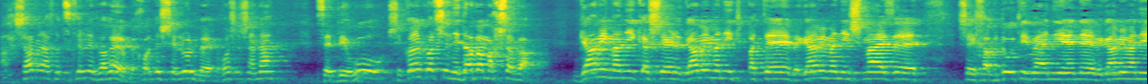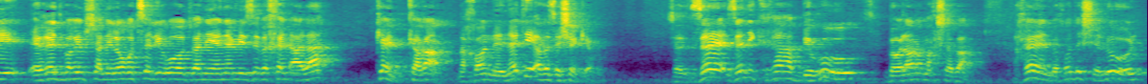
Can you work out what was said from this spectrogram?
עכשיו אנחנו צריכים לברר, בחודש אלול וראש השנה, זה בירור שקודם כל שנדע במחשבה. גם אם אני אכשל, גם אם אני אתפתה, וגם אם אני אשמע איזה, שיכבדו אותי ואני אהנה, וגם אם אני אראה דברים שאני לא רוצה לראות ואני אהנה מזה וכן הלאה, כן, קרה, נכון, נהניתי, אבל זה שקר. זה, זה נקרא בירור בעולם המחשבה. לכן, בחודש אלול,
